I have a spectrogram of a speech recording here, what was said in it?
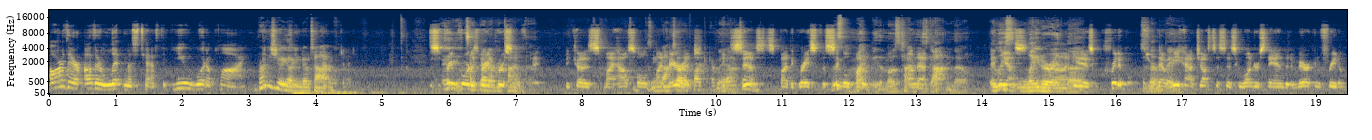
are there other litmus tests that you would apply in Brendan's doing, like, choosing no time. The Supreme It's Court is that very every personal time. to me because my household, my knocks out of marriage the park exists by the grace of a single This might be the most time that he's gotten, though. At least yes, later in uh, the. it is critical in so the that we have justices who understand that American freedom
